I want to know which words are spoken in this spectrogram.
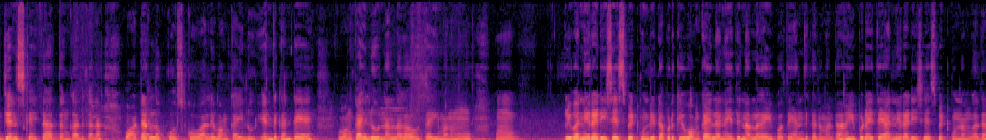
జెంట్స్కి అయితే అర్థం కాదు కదా. వాటర్లో కోసుకోవాలి వంకాయలు. ఎందుకంటే వంకాయలు నల్లగా అవుతాయి. మనము ఇవన్నీ రెడీ చేసి పెట్టుకునేటప్పటికి వంకాయలు అనేది నల్లగా అయిపోతాయి అందుకనమాట. ఇప్పుడైతే అన్నీ రెడీ చేసి పెట్టుకున్నాం కదా.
